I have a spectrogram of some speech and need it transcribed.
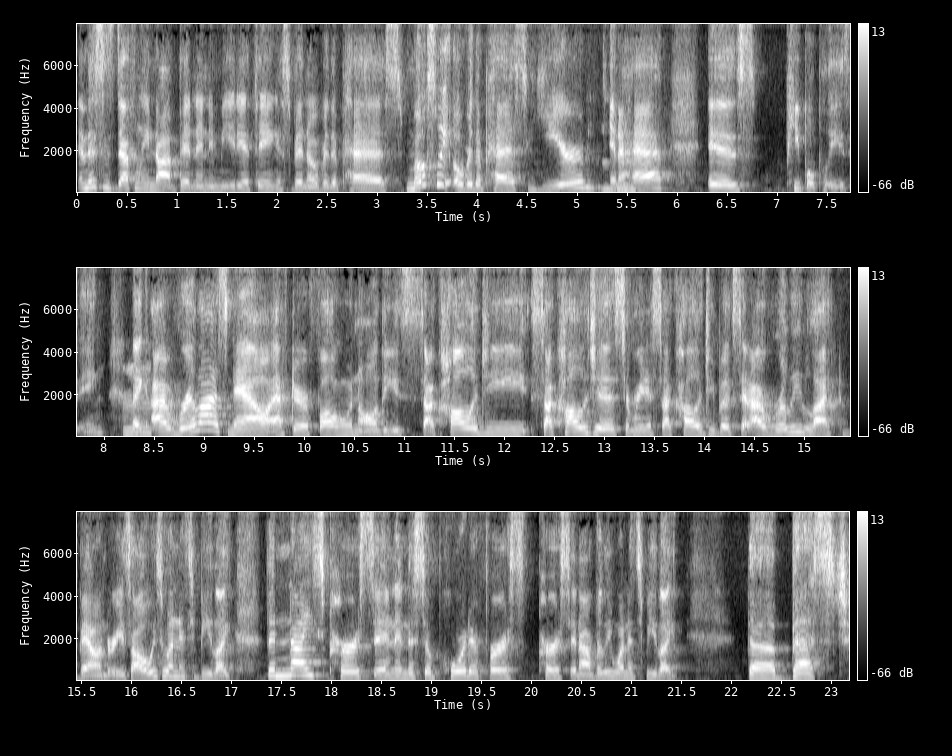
and this has definitely not been an immediate thing, it's been over the past, mostly over the past year mm-hmm. and a mm-hmm. half, is people pleasing. Mm-hmm. Like I realize now after following all these psychology psychologists and reading psychology books that I really lacked boundaries. I always wanted to be like the nice person and the supportive first person. I really wanted to be like the best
